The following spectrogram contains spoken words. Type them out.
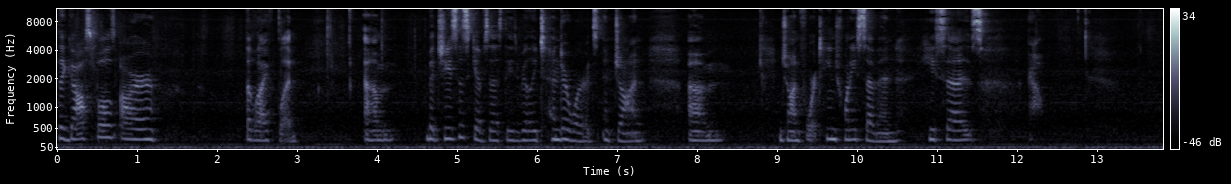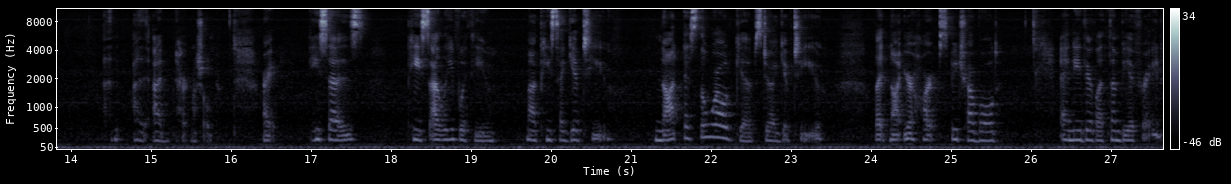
the Gospels are the lifeblood. Um, but Jesus gives us these really tender words in John. Um, John 14 27, he says, ow, I, I, I hurt my shoulder. All right. He says, Peace I leave with you, my peace I give to you. Not as the world gives, do I give to you. Let not your hearts be troubled, and neither let them be afraid.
